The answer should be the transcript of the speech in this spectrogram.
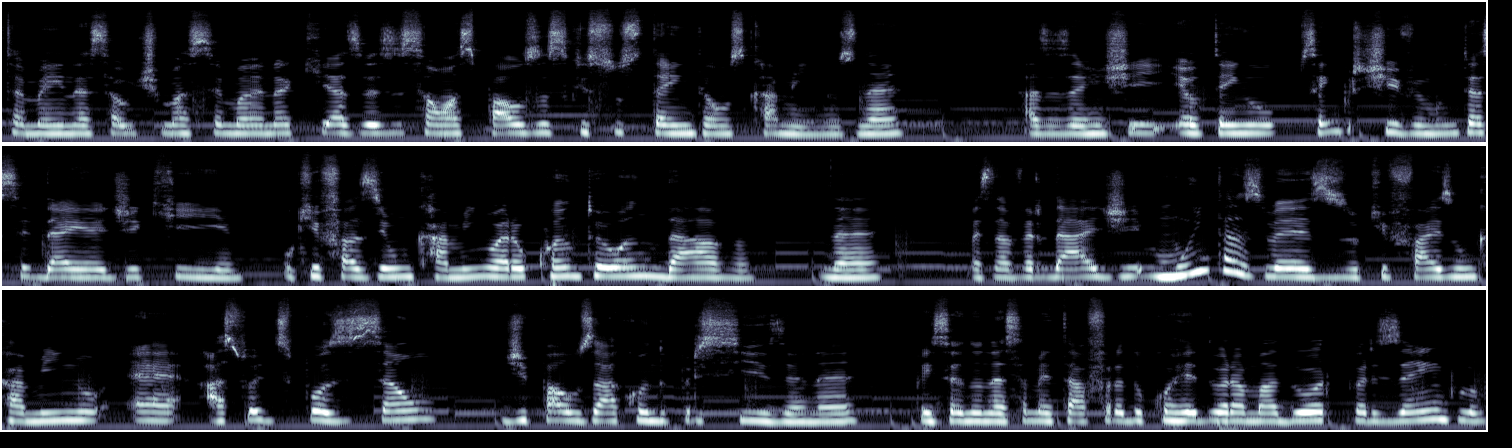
também nessa última semana que às vezes são as pausas que sustentam os caminhos, né? Às vezes a gente, eu tenho, sempre tive muito essa ideia de que o que fazia um caminho era o quanto eu andava, né? Mas na verdade, muitas vezes o que faz um caminho é a sua disposição de pausar quando precisa, né? Pensando nessa metáfora do corredor amador, por exemplo,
